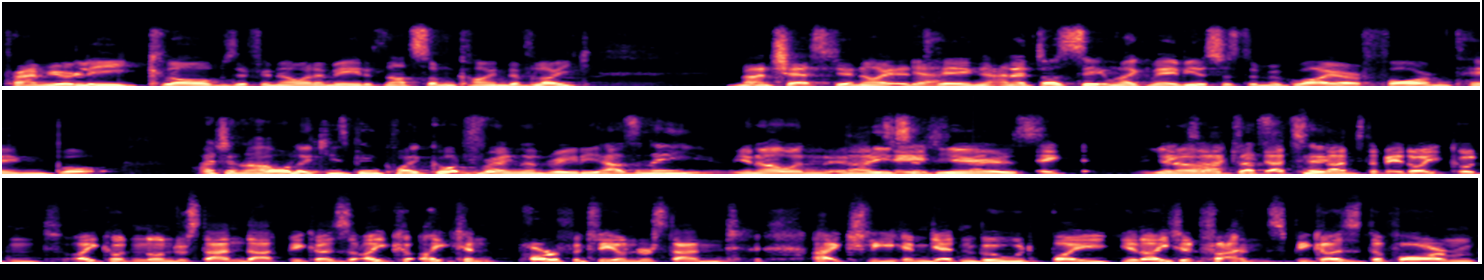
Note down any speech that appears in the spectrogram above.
Premier League clubs, if you know what I mean. It's not some kind of like Manchester United yeah. thing. And it does seem like maybe it's just a Maguire form thing, but I don't know. Like he's been quite good for England, really, hasn't he? You know, in, in recent it. years. That, it, you know, exactly. that's that's the, that's the bit I couldn't I couldn't understand that because I, I can perfectly understand actually him getting booed by United fans because the form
